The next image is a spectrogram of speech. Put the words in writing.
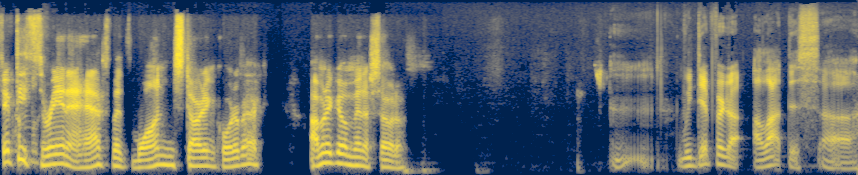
53 and a half with one starting quarterback? I'm going to go Minnesota. we differed a, a lot this uh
